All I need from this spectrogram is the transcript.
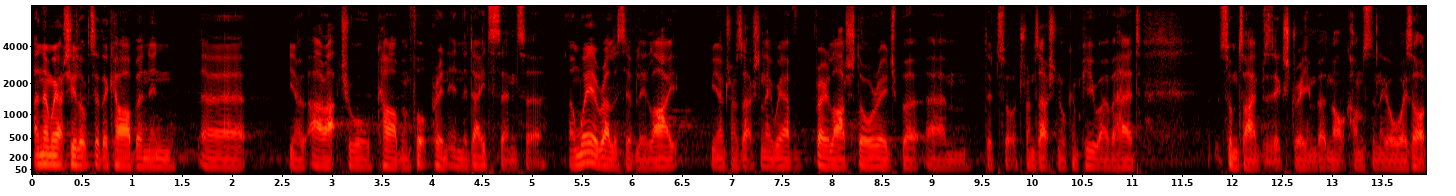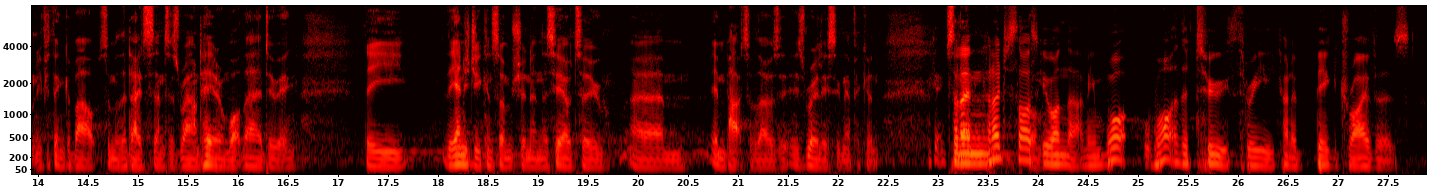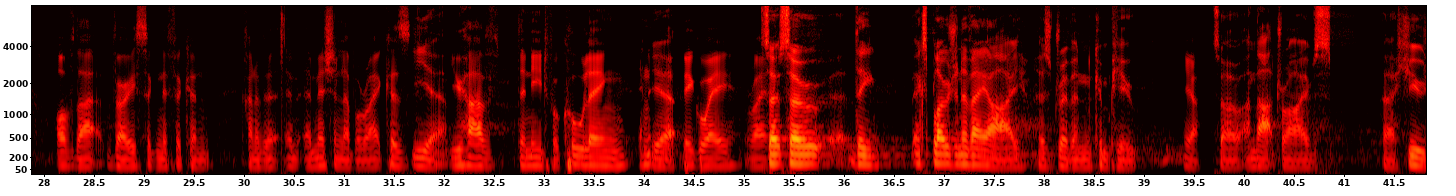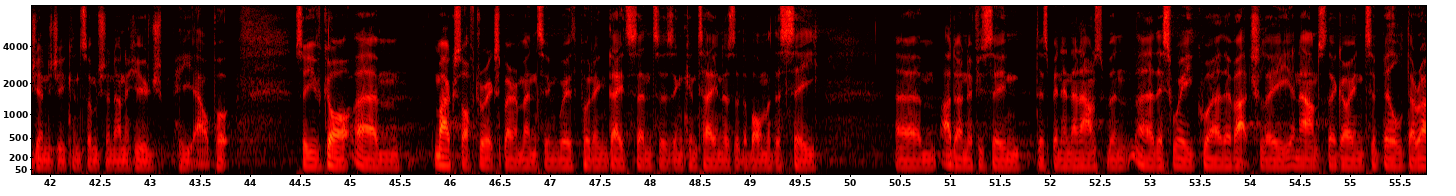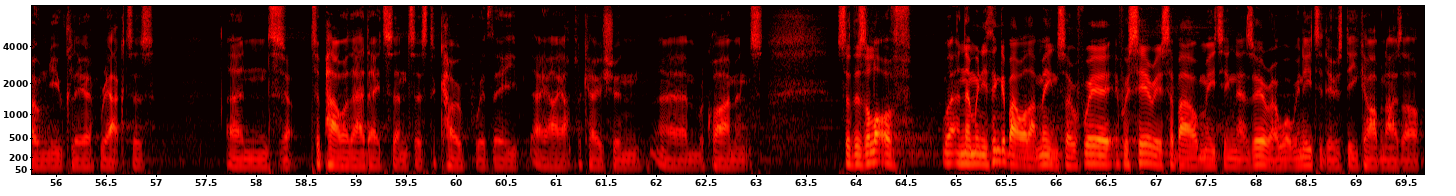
and then we actually looked at the carbon in, uh, you know, our actual carbon footprint in the data center. And we're relatively light you know, transactionally. We have very large storage, but um, the sort of transactional compute overhead sometimes is extreme, but not constantly always on. If you think about some of the data centers around here and what they're doing, the, the energy consumption and the CO2 um, impact of those is really significant. Okay, so then, I, can I just ask on. you on that? I mean, what what are the two, three kind of big drivers of that very significant kind of emission level, right? Because yeah. you have the need for cooling in yeah. a big way, right? So, so the explosion of AI has driven compute. Yeah. So, and that drives a huge energy consumption and a huge heat output. So you've got um, Microsoft are experimenting with putting data centers in containers at the bottom of the sea. Um, I don't know if you've seen, there's been an announcement uh, this week where they've actually announced they're going to build their own nuclear reactors and to power their data centers to cope with the AI application um, requirements. So there's a lot of, and then when you think about what that means, so if we're, if we're serious about meeting net zero, what we need to do is decarbonize our,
